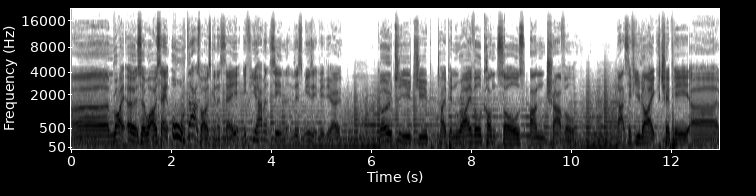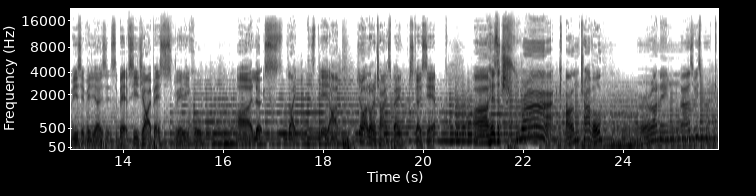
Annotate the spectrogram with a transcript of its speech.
Um, right, uh, so what I was saying, oh, that's what I was going to say. If you haven't seen this music video, go to YouTube, type in Rival Consoles Untravel. That's if you like trippy uh, music videos. It's a bit of CGI, but it's really cool. Uh, it looks like. It, uh, you know what? I'm not to try and explain. Just go see it. Uh, here's a track Untravel, running as we speak.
